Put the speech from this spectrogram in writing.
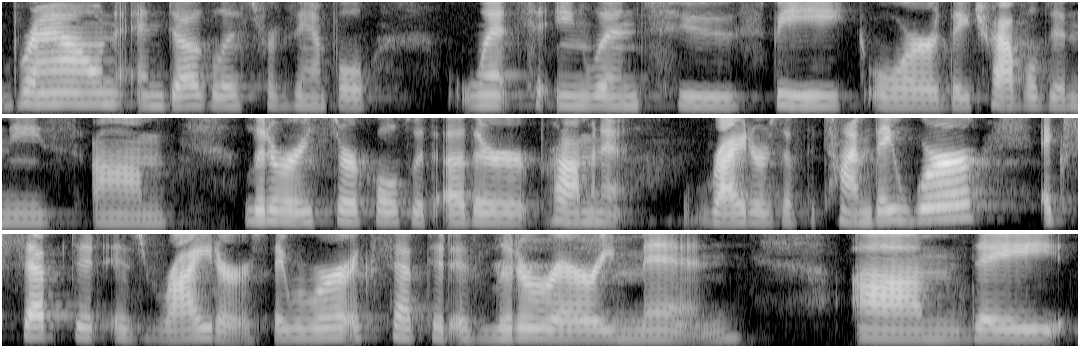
Brown and Douglass, for example, went to England to speak, or they traveled in these um, literary circles with other prominent writers of the time, they were accepted as writers. They were accepted as literary men. Um, they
